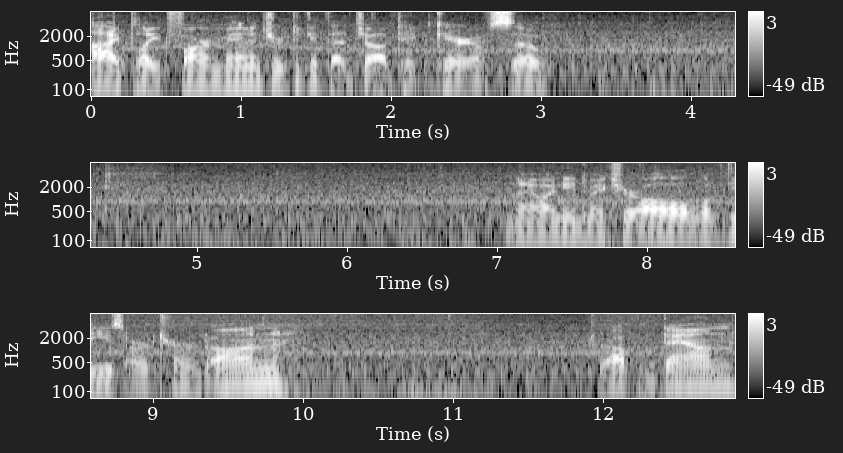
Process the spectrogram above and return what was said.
I played farm manager to get that job taken care of, so now I need to make sure all of these are turned on. Drop them down.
